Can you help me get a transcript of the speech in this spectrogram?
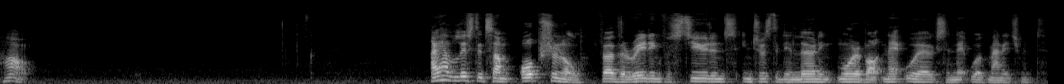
how? I have listed some optional further reading for students interested in learning more about networks and network management.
